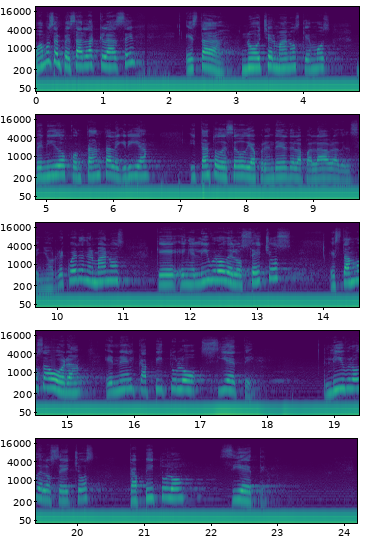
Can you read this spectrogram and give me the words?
vamos a empezar la clase esta noche, hermanos, que hemos venido con tanta alegría y tanto deseo de aprender de la palabra del Señor. Recuerden, hermanos, que en el libro de los Hechos estamos ahora en el capítulo 7. Libro de los Hechos, capítulo 7.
